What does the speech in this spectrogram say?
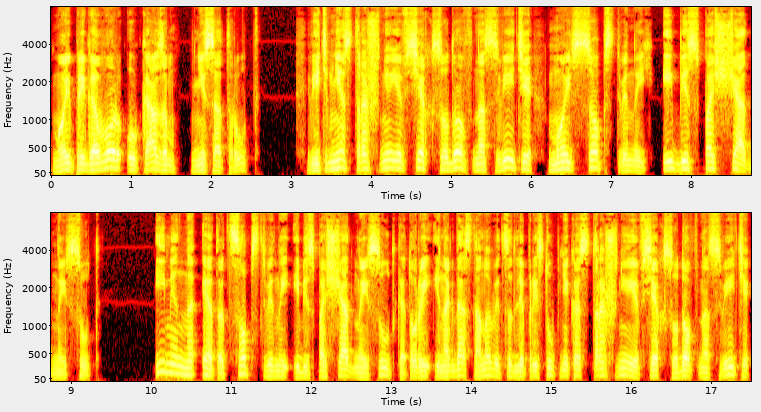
Мой приговор указом не сотрут, ведь мне страшнее всех судов на свете мой собственный и беспощадный суд. Именно этот собственный и беспощадный суд, который иногда становится для преступника страшнее всех судов на свете,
